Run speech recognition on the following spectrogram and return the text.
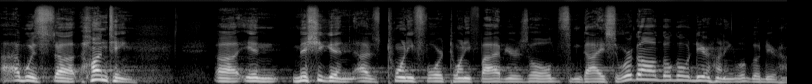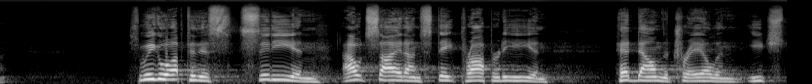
I was uh, hunting uh, in Michigan. I was 24, 25 years old. Some guys said, We're going to go, go deer hunting. We'll go deer hunt. So we go up to this city and outside on state property and head down the trail. And each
